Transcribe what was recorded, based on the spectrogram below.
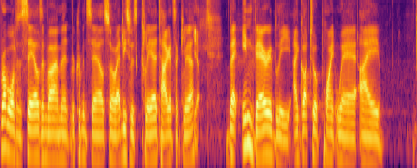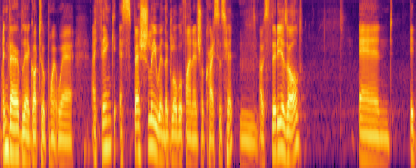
Robert Walters is a sales environment, recruitment sales. So at least it was clear, targets are clear. Yep. But invariably, I got to a point where I, invariably, I got to a point where I think, especially when the global financial crisis hit, mm. I was 30 years old and it,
